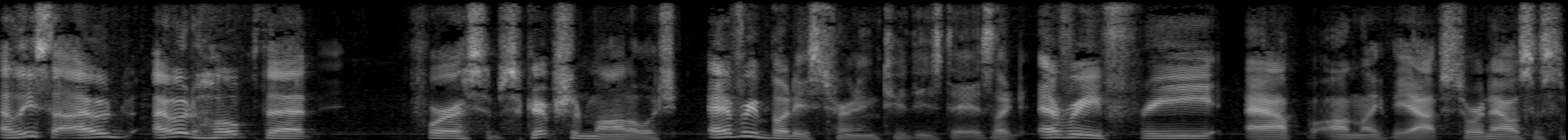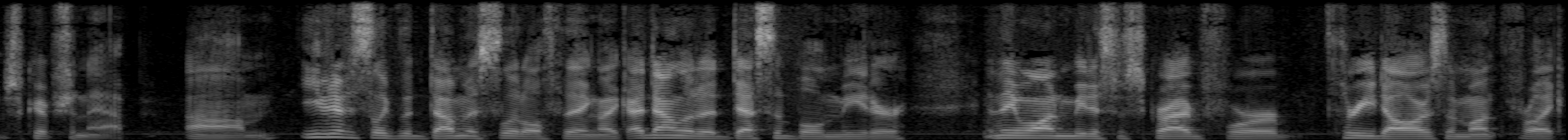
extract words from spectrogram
at least I would I would hope that for a subscription model, which everybody's turning to these days, like every free app on like the App Store now is a subscription app. Um, even if it's like the dumbest little thing, like I downloaded a decibel meter, and they wanted me to subscribe for three dollars a month for like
